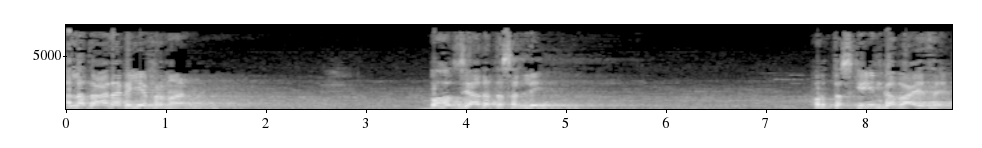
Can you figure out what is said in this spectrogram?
اللہ تعالیٰ کا یہ فرمان، بہت زیادہ تسلی اور تسکین کا باعث ہے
